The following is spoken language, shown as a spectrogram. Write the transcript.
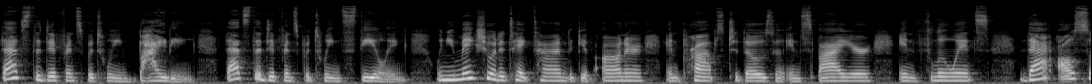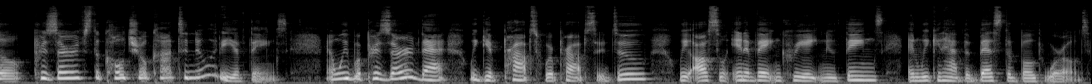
That's the difference between biting. That's the difference between stealing. When you make sure to take time to give honor and props to those who inspire, influence, that also preserves the cultural continuity of things. And we will preserve that. We give props where props are due. We also innovate and create new things, and we can have the best of both worlds.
